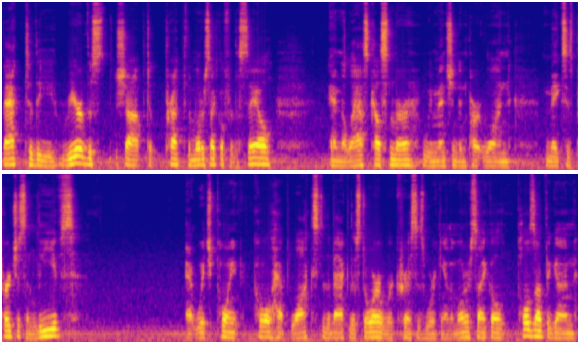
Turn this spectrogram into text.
back to the rear of the shop to prep the motorcycle for the sale. And the last customer we mentioned in part 1 makes his purchase and leaves. At which point Kohlhepp walks to the back of the store where Chris is working on the motorcycle, pulls out the gun,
